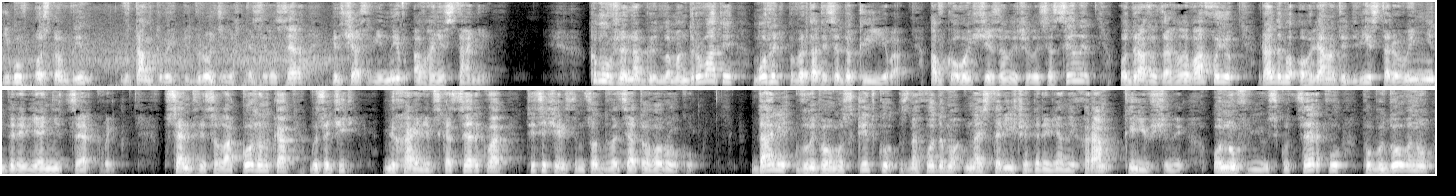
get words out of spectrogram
і був основним в танкових підрозділах СРСР під час війни в Афганістані. Кому вже набридло мандрувати, можуть повертатися до Києва. А в кого ще залишилися сили, одразу за Глевахою радимо оглянути дві старовинні дерев'яні церкви. В центрі села Кожанка височить Михайлівська церква 1820 року. Далі в Липовому скидку знаходимо найстаріший дерев'яний храм Київщини Онуфріївську церкву, побудовану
